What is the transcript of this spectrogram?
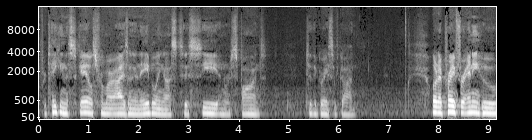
for taking the scales from our eyes and enabling us to see and respond to the grace of God. Lord, I pray for any who,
